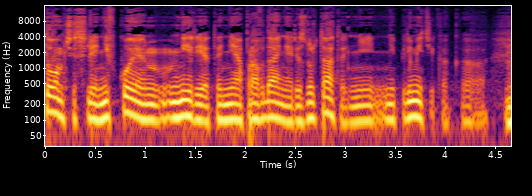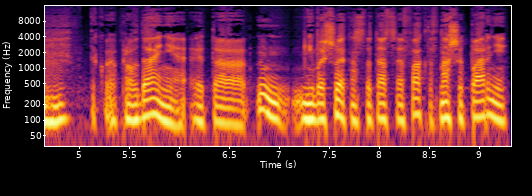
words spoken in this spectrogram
том числе ни в коем мере это не оправдание результата, не, не примите как угу. такое оправдание. Это ну, небольшая констатация фактов. Наши парни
